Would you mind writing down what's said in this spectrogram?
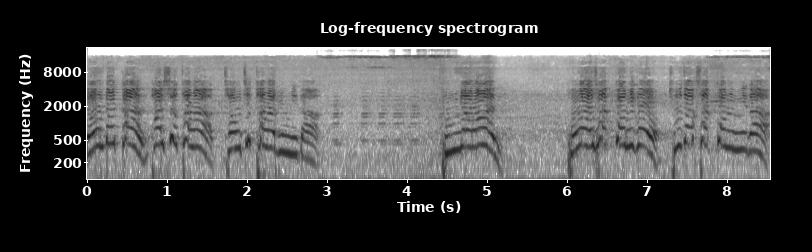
명백한 팔쇼 탄압, 정치 탄압입니다. 분명한 공안 사건이고 조작 사건입니다.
